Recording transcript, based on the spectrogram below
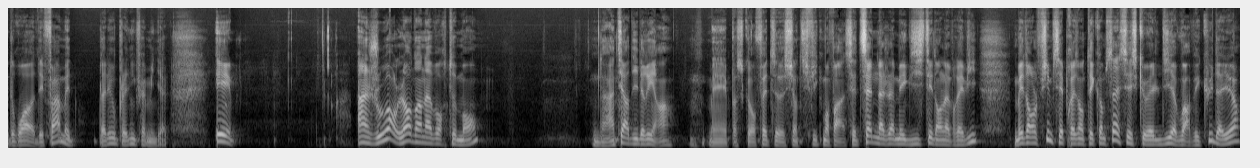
droits des femmes et d'aller au planning familial. Et un jour, lors d'un avortement, interdit de rire, hein, mais parce qu'en fait, euh, scientifiquement, enfin, cette scène n'a jamais existé dans la vraie vie, mais dans le film, c'est présenté comme ça, et c'est ce qu'elle dit avoir vécu d'ailleurs.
